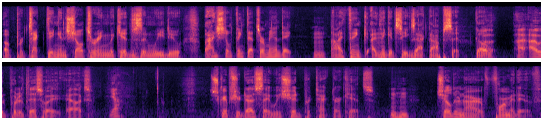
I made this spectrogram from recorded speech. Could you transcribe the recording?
of protecting and sheltering the kids than we do. But I just don't think that's our mandate. I think I think it's the exact opposite. Go. Uh, I, I would put it this way, Alex. Yeah. Scripture does say we should protect our kids. Mm-hmm. Children are formative,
